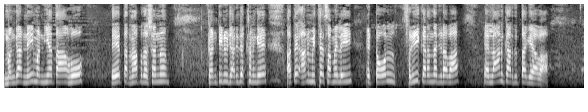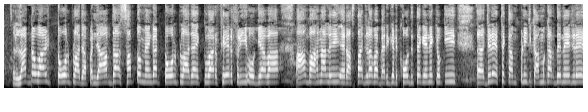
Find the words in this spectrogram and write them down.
ਮੰਗਾਂ ਨਹੀਂ ਮੰਨੀਆਂ ਤਾਂ ਉਹ ਇਹ ਧਰਨਾ ਪ੍ਰਦਰਸ਼ਨ ਕੰਟੀਨਿਊ ਜਾਰੀ ਰੱਖਣਗੇ ਅਤੇ ਅਣਮਿੱਥੇ ਸਮੇਂ ਲਈ ਇਹ ਟੋਲ ਫ੍ਰੀ ਕਰਨ ਦਾ ਜਿਹੜਾ ਵਾ ਐਲਾਨ ਕਰ ਦਿੱਤਾ ਗਿਆ ਵਾ। ਲਾਡੋਵਾਲ ਟੋਲ ਪਲਾਜ਼ਾ, ਪੰਜਾਬ ਦਾ ਸਭ ਤੋਂ ਮਹਿੰਗਾ ਟੋਲ ਪਲਾਜ਼ਾ ਇੱਕ ਵਾਰ ਫੇਰ ਫ੍ਰੀ ਹੋ ਗਿਆ ਵਾ। ਆਮ ਵਾਹਨਾਂ ਲਈ ਇਹ ਰਸਤਾ ਜਿਹੜਾ ਵਾ ਬੈਰੀਕੇਡ ਖੋਲ ਦਿੱਤੇ ਗਏ ਨੇ ਕਿਉਂਕਿ ਜਿਹੜੇ ਇੱਥੇ ਕੰਪਨੀ 'ਚ ਕੰਮ ਕਰਦੇ ਨੇ, ਜਿਹੜੇ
